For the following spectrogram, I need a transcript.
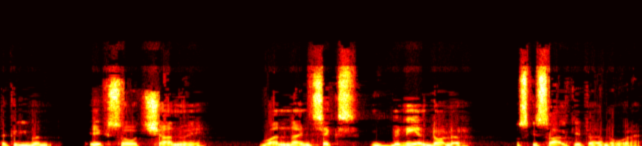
तकरीबन एक सौ छियानवे one nine six billion dollar उसकी साल की टर्न ओवर है।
